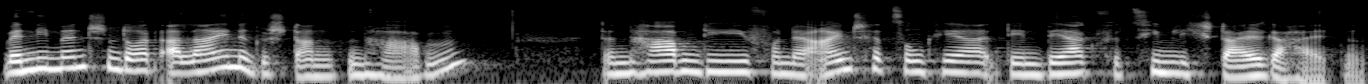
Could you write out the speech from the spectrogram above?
Wenn die Menschen dort alleine gestanden haben, dann haben die von der Einschätzung her den Berg für ziemlich steil gehalten.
